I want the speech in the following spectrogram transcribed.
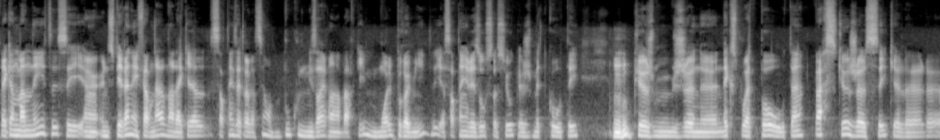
Fait qu'à un moment donné, c'est une spirale infernale dans laquelle certains introvertis ont beaucoup de misère à embarquer. Moi, le premier. Il y a certains réseaux sociaux que je mets de côté, mhm. que je, je n'exploite pas autant parce que je sais que le,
